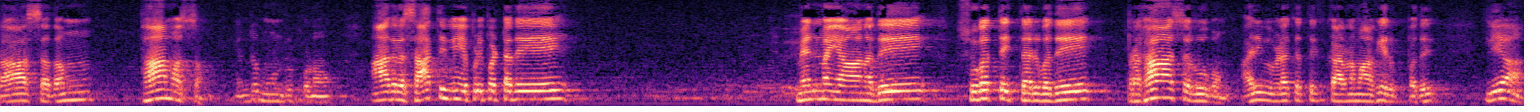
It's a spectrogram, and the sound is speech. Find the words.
ராசதம் தாமசம் என்று மூன்று குணம். அதுல சாத்விகம் எப்படிப்பட்டது? மென்மையானது சுகத்தை தருவது பிரகாச ரூபம் அறிவு விளக்கத்துக்கு காரணமாக இருப்பது. இல்லையா?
